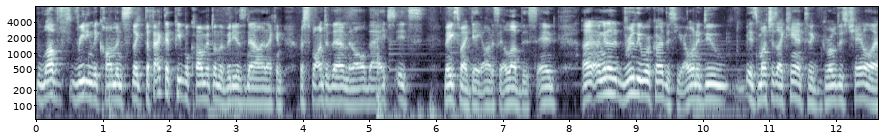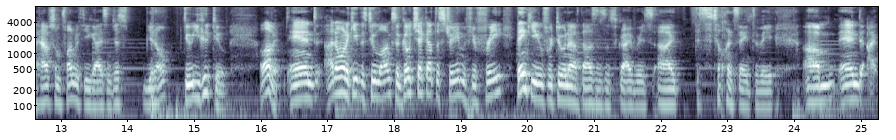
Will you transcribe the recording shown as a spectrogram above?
love reading the comments. Like the fact that people comment on the videos now, and I can respond to them and all that. It's it's makes my day. Honestly, I love this, and I, am gonna really work hard this year. I want to do as much as I can to grow this channel and have some fun with you guys, and just you know do YouTube. I love it. And I don't want to keep this too long, so go check out the stream if you're free. Thank you for two and a half thousand subscribers. Uh, this is still insane to me. Um, and I,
